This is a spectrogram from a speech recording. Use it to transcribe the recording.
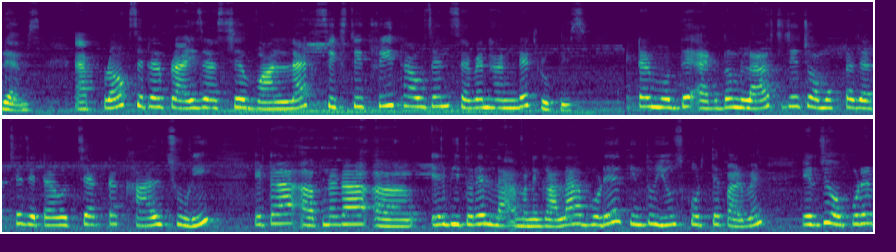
গ্রামস অ্যাপ্রক্স এটার প্রাইস আসছে one lakh sixty three seven hundred rupees এটার মধ্যে একদম লাস্ট যে চমকটা যাচ্ছে যেটা হচ্ছে একটা খাল চুড়ি এটা আপনারা এর ভিতরে মানে গালা ভরে কিন্তু ইউজ করতে পারবেন। এর যে ওপরের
